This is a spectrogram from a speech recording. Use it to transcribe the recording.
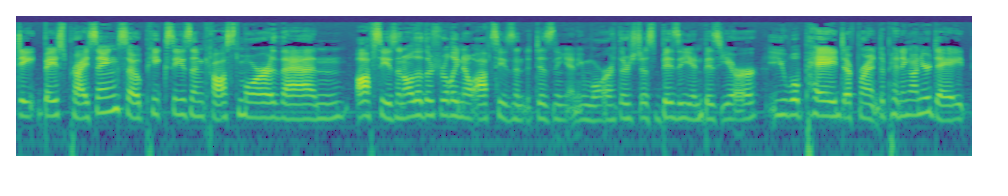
date-based pricing, so peak season costs more than off-season. Although there's really no off-season at Disney anymore. There's just busy and busier. You will pay different depending on your date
